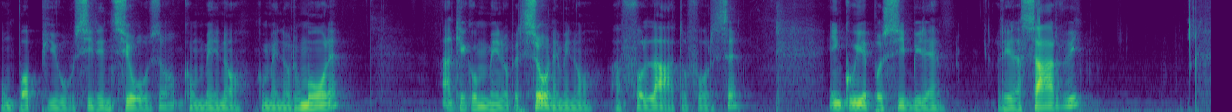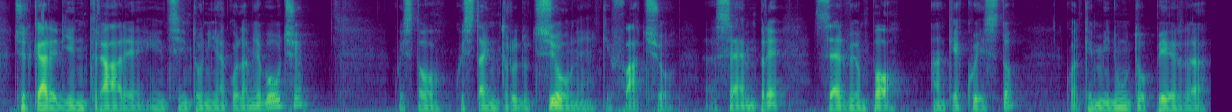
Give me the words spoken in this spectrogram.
un po' più silenzioso, con meno, con meno rumore, anche con meno persone, meno affollato forse, in cui è possibile rilassarvi cercare di entrare in sintonia con la mia voce. Questo, questa introduzione che faccio eh, sempre serve un po' anche a questo, qualche minuto per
